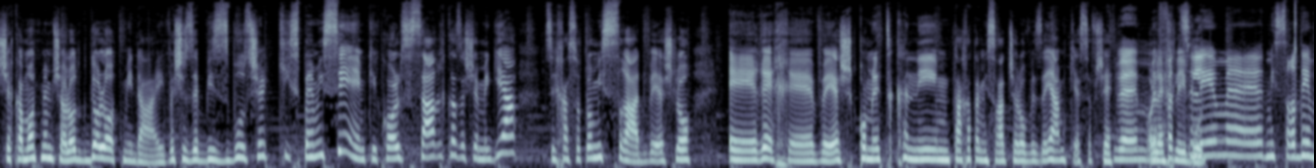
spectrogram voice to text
שקמות ממשלות גדולות מדי, ושזה בזבוז של כספי מיסים, כי כל שר כזה שמגיע צריך לעשות לו משרד, ויש לו אה, רכב, ויש כל מיני תקנים תחת המשרד שלו, וזה ים כסף שהולך לאיבוד. ומפצלים אה, משרדים.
